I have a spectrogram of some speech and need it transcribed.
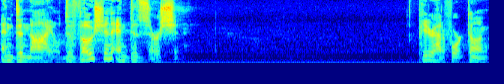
and denial, devotion and desertion. Peter had a forked tongue.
